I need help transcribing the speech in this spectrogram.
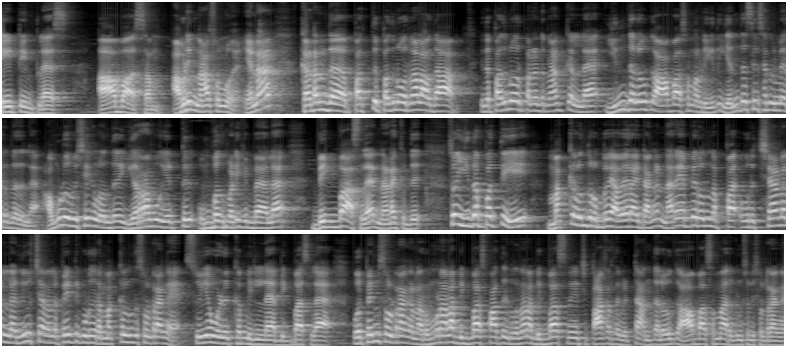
எயிட்டீன் ப்ளஸ் ஆபாசம் அப்படின்னு நான் சொல்லுவேன். ஏன்னா கடந்த பத்து பதினோரு நாள் ஆகுதா? இந்த பதினோரு பன்னெண்டு நாட்களில் இந்த அளவுக்கு ஆபாசம் அப்படிங்கிறது எந்த சீசன்லுமே இருந்ததில்லை. அவ்வளோ விஷயங்கள் வந்து இரவு எட்டு ஒம்பது மணிக்கு மேலே பிக் பாஸில் நடக்குது. ஸோ இதை பற்றி மக்கள் வந்து ரொம்பவே அவேர் ஆகிட்டாங்க நிறைய பேர் வந்து ப ஒரு சேனலில் நியூஸ் சேனலில் பேட்டி கொடுக்குற மக்கள் வந்து சொல்கிறாங்க சுய ஒழுக்கம் இல்லை பிக் பாஸில் ஒரு பெண் சொல்கிறாங்க நான் ரொம்ப நாளாக பிக் பாஸ் பார்த்துக்கிட்டு இருந்தால் நான் பிக் பாஸ் நிகழ்ச்சி பார்க்குறத விட்டு அந்த அளவுக்கு ஆபாசமாக இருக்குன்னு சொல்லி சொல்கிறாங்க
